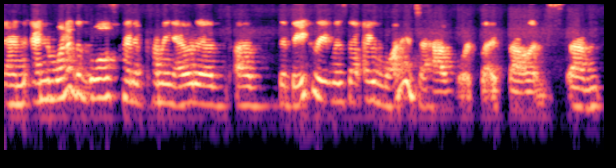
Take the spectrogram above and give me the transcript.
and and one of the goals kind of coming out of of the bakery was that I wanted to have work life balance. Um,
